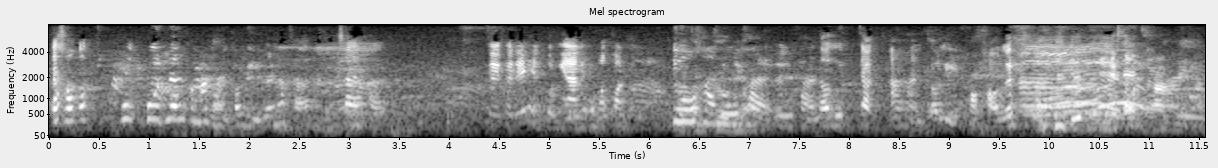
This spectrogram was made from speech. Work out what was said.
แต่เขาก็พูดพูดเรื่องทำอาหารเกาหลีด้วยนะคะ ใช่ค่ะ เคยเคยได้เห็นผลงานเขามาก่อนมาดูค่ะดูค่ะดูค่ะ เรารู้จักอาหารเกาหลีเพราะเขาเลยมีให้สอนท่าไหมครับ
